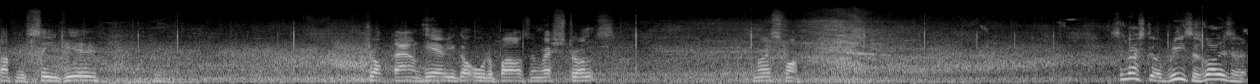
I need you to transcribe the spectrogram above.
lovely sea view. Hmm. Drop down here, you've got all the bars and restaurants. Nice one. It's a nice little breeze as well, isn't it?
